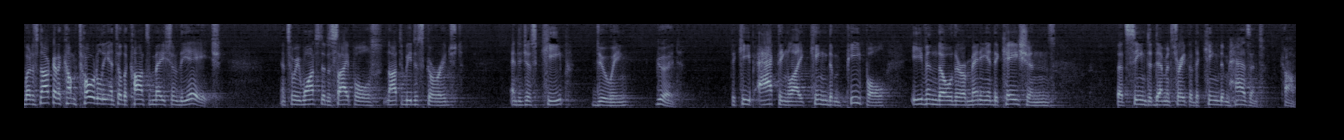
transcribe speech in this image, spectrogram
but it's not going to come totally until the consummation of the age. And so he wants the disciples not to be discouraged and to just keep doing good, to keep acting like kingdom people, even though there are many indications that seem to demonstrate that the kingdom hasn't come.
